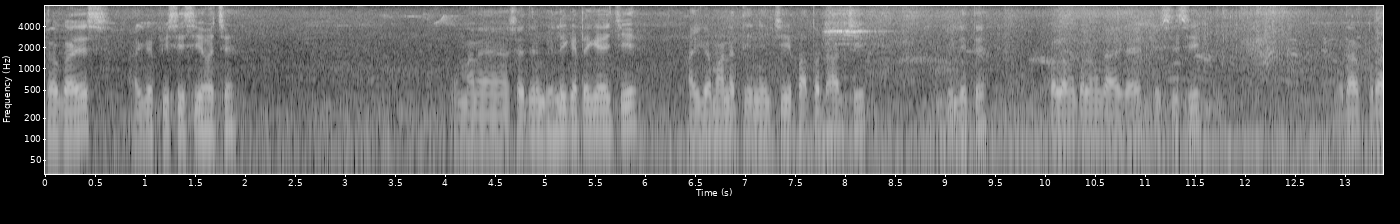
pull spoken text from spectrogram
তো গাইস আগে পিসিসি হচ্ছে। মানে সেদিন ভিলি কেটে গিয়েছি আজকে মানে তিন ইঞ্চি পাথর ঢালছি ভিলিতে কলম কলম গায়ে গায়ে পিসিসি ওদার পুরা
